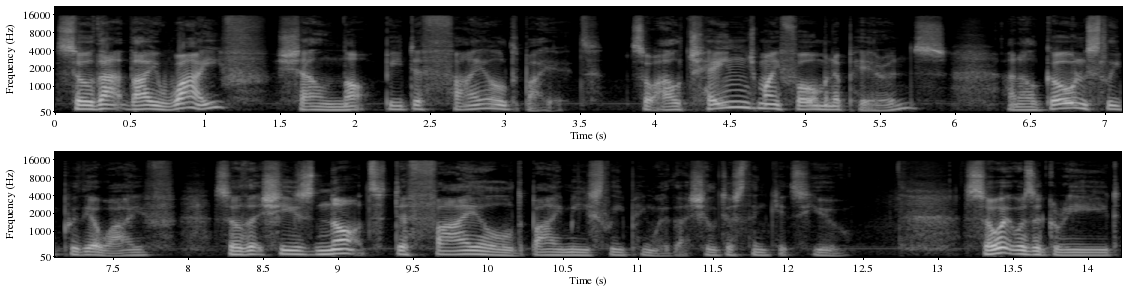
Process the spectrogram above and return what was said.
so that thy wife shall not be defiled by it. So I'll change my form and appearance, and I'll go and sleep with your wife so that she's not defiled by me sleeping with her. She'll just think it's you. So it was agreed,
